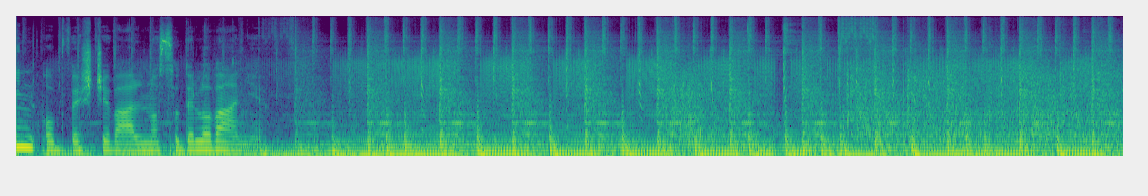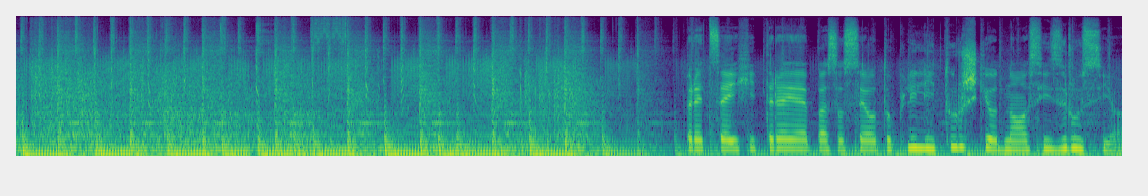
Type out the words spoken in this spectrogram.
in obveščevalno sodelovanje. Predvsej hitreje pa so se otoplili turški odnosi z Rusijo.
